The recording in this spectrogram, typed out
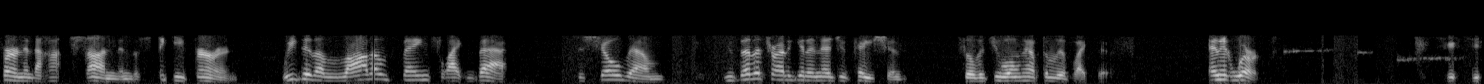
fern in the hot sun and the sticky fern. We did a lot of things like that to show them you better try to get an education so that you won't have to live like this. And it worked.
